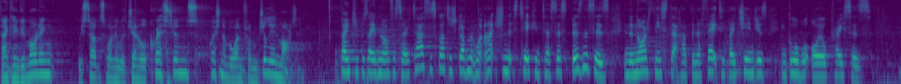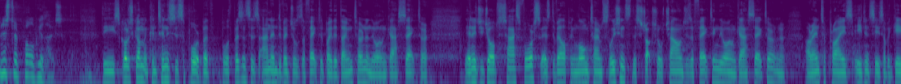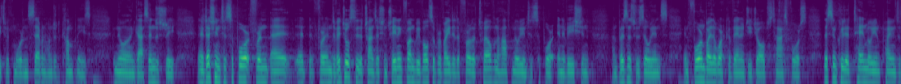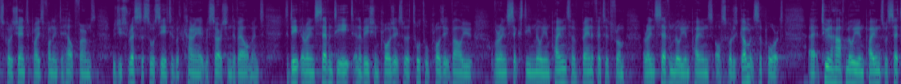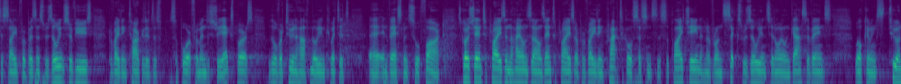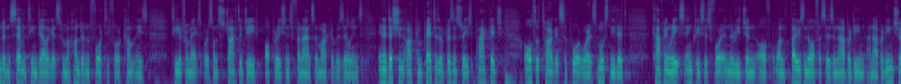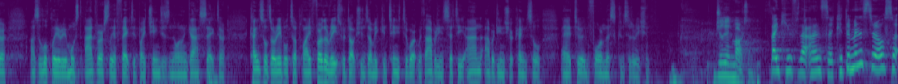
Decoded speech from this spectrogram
Thank you and good morning. We start this morning with general questions. Question number one from Gillian Martin. Thank you, President Officer. To ask the Scottish Government what action it's taken to assist businesses in the North East that have been affected by changes in global oil prices. Minister Paul Wheelhouse. The Scottish Government continues to support both businesses and individuals affected by the downturn in the oil and gas sector The Energy Jobs Task Force is developing long-term solutions to the structural challenges affecting the oil and gas sector, and our enterprise agencies have engaged with more than 700 companies in the oil and gas industry. In addition to support for, uh, uh for individuals through the Transition Training Fund, we've also provided a further £12.5 million to support innovation and business resilience, informed by the work of the Energy Jobs Task Force. This included £10 million of Scottish enterprise funding to help firms reduce risks associated with carrying out research and development. To date, around 78 innovation projects with a total project value value of around £16 million, pounds, have benefited from around £7 million pounds of Scottish Government support. Uh, £2.5 million pounds was set aside for business resilience reviews, providing targeted support from industry experts, with over £2.5 million committed uh, investment so far. Scottish Enterprise and the Highlands Islands Enterprise are providing practical assistance to the supply chain and have run six resilience in oil and gas events, welcoming 217 delegates from 144 companies to hear from experts on strategy, operations, finance and market resilience. In addition, our competitive business rates package also targets support where it's most needed, capping rates increases for in the region of 1,000 offices in Aberdeen and Aberdeenshire as the local area most adversely affected by changes in the oil and gas sector. Councils are able to apply further rates reductions and we continue to work with Aberdeen City and Aberdeenshire Council uh, to inform this consideration. Julian Martin. Thank you for that answer. Could the Minister also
